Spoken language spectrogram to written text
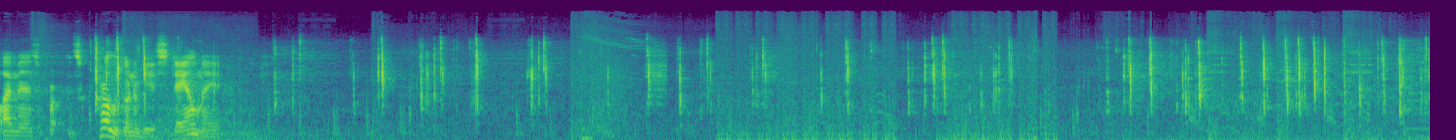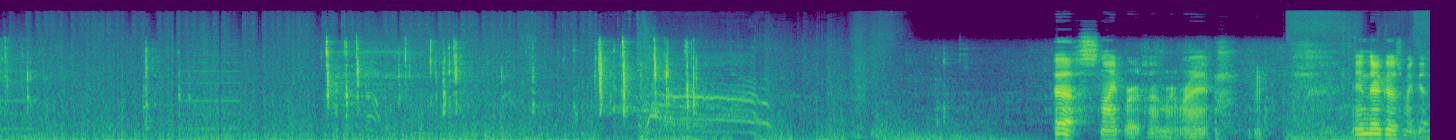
Five minutes, it's probably going to be a stalemate. Ugh, sniper if I'm right. and there goes my gun.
